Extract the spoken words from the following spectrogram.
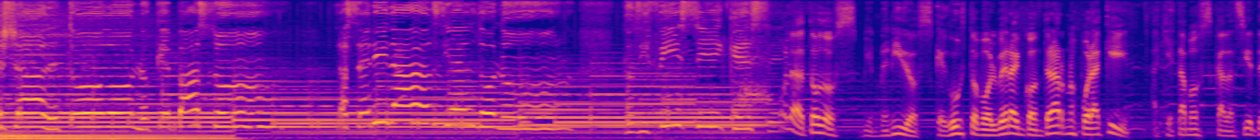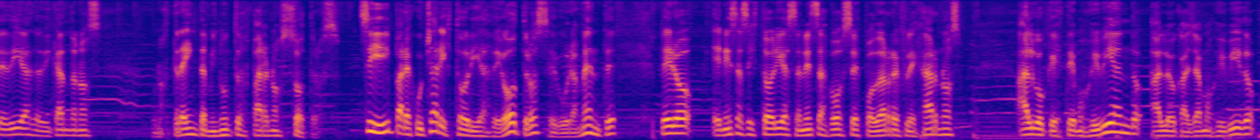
Allá de todo lo que pasó, las heridas y el dolor, lo difícil que se... Hola a todos, bienvenidos. Qué gusto volver a encontrarnos por aquí. Aquí estamos cada siete días dedicándonos unos 30 minutos para nosotros. Sí, para escuchar historias de otros, seguramente, pero en esas historias, en esas voces, poder reflejarnos algo que estemos viviendo, algo que hayamos vivido,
